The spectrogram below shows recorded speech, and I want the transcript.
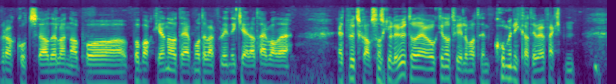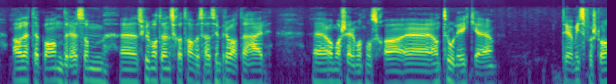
vrakgodset hadde landa på, på, bakken. og at Det på en måte i hvert fall indikerer at her var det et budskap som skulle ut. og Det er jo ikke noe tvil om at den kommunikative effekten av dette på andre som eh, skulle måtte ønske å ta med seg sin private her eh, og marsjere mot Moskva, eh, han trolig ikke til å misforstå.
